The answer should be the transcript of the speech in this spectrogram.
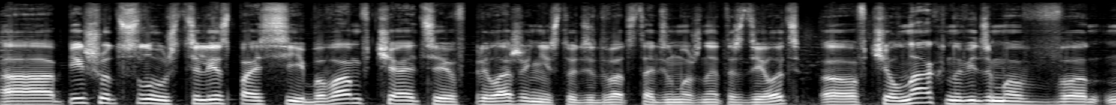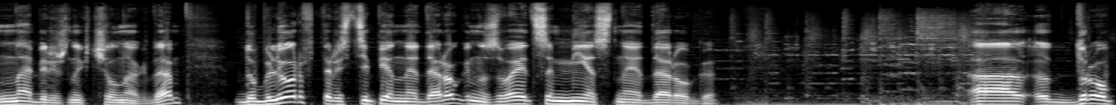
А, пишут слушатели, спасибо вам. В чате, в приложении студии 21 можно это сделать. А, в Челнах, ну, видимо, в набережных Челнах, да? Дублер, второстепенная дорога, называется местная дорога. А, дроп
